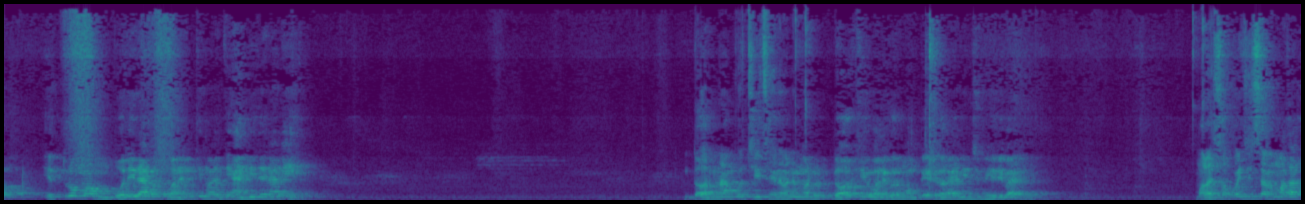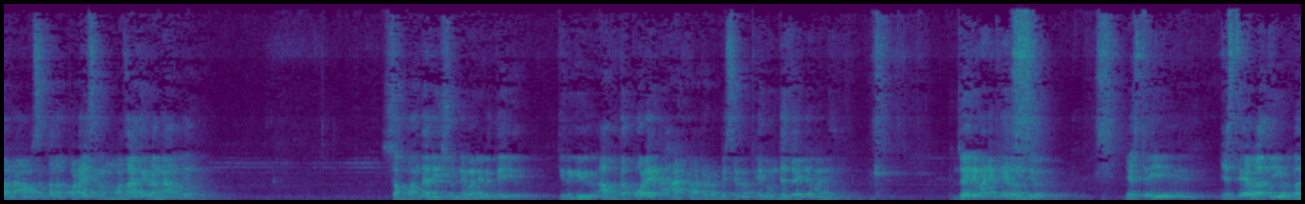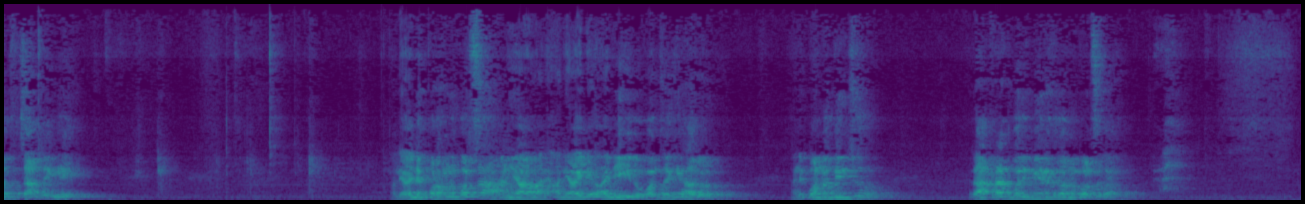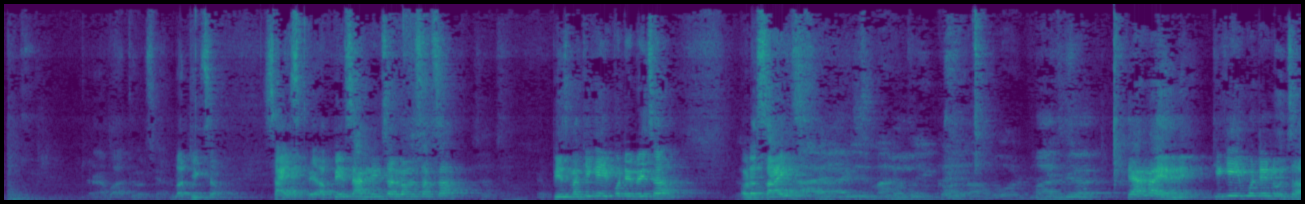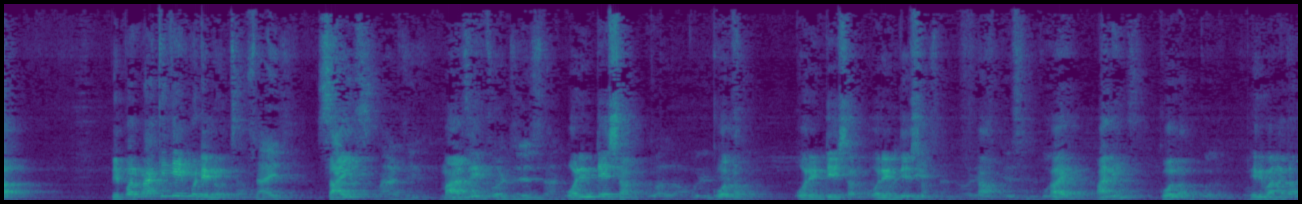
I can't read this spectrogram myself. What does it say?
यत्रो म बोलिरहेको छु भने नि तिमीलाई ध्यान दिँदैन नि। डर नामको चिज छैन भने म डर हो भनेको म भेट गराइदिन्छु फेरि भाइ। मलाई सबै चिजसँग मजा गर्न आउँछ तर पढाइसँग मजाकै गर्न आउँदैन। सबभन्दा रिस उठ्ने भनेको त्यही हो। किनकि आफू त पढेन आठको आठवटा विषयमा फेल हुन्थ्यो जहिले पनि। जहिले पनि फेल हुन्थ्यो। यस्तै यस्तै गति गति चाल्थ्यो कि? अनि अहिले पढाउनु पर्छ अनि अनि अहिले अहिले हिरो बन्छ कि अरू? अनि बन्न दिन्छु। रात रातभरि मिहिनेत गर्नुपर्छ भाइ। बात गर्छ। ल ठिक छ। साइज पे- पेज हामीले इन्सर्ट गर्न सक्छ? पेजमा के के इम्पोर्टेन्ट रहेछ? एउटा साइज। त्यहाँ नहेर्ने। के के इम्पोर्टेन्ट हुन्छ? पेपरमा के के इम्पोर्टेन्ट हुन्छ? Size size margin margin orientation column orientation orientation. है अनि कोलम फेरि भन त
